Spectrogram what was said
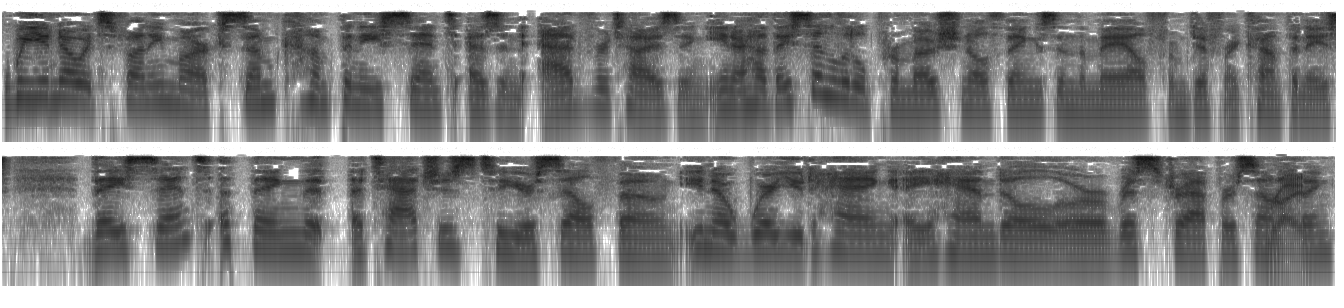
Well, you know, it's funny, Mark. Some company sent as an advertising, you know how they send little promotional things in the mail from different companies. They sent a thing that attaches to your cell phone, you know, where you'd hang a handle or a wrist strap or something.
